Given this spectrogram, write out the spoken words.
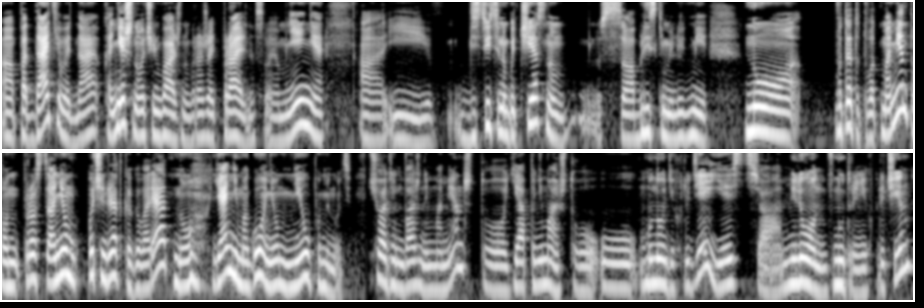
а, поддакивать, да, конечно, очень важно выражать правильно свое мнение, а, и действительно быть честным с близкими людьми, но вот этот вот момент, он просто о нем очень редко говорят, но я не могу о нем не упомянуть. Еще один важный момент, что я понимаю, что у многих людей есть а, миллион внутренних причин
